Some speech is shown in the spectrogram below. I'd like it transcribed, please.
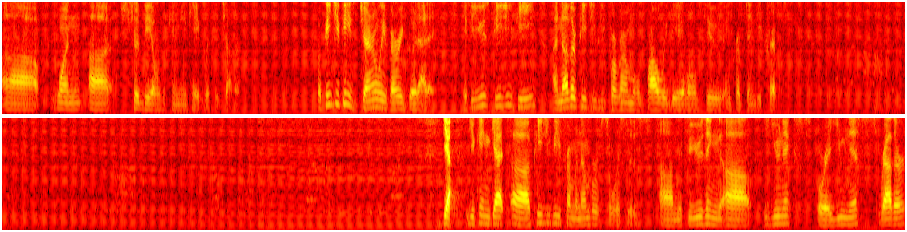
uh, one uh, should be able to communicate with each other. But PGP is generally very good at it. If you use PGP, another PGP program will probably be able to encrypt and decrypt. Yeah, you can get uh, PGP from a number of sources. Um, if you're using uh, Unix or a Unis rather,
